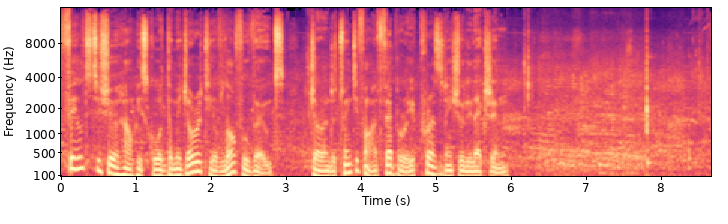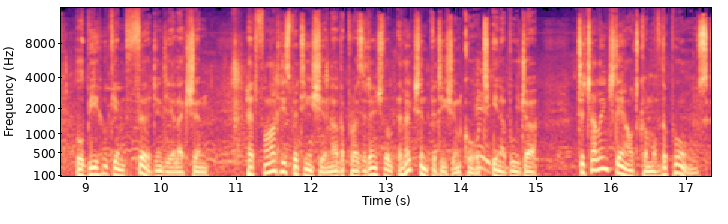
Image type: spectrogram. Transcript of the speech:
failed to show how he scored the majority of lawful votes during the 25 February presidential election. Obi, who came third in the election, had filed his petition at the Presidential Election Petition Court in Abuja to challenge the outcome of the polls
